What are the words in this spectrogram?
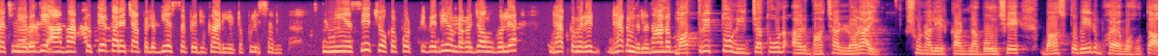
কাছে নিয়ে এলো দিয়ে আবার একটা টেকারে চাপেলো বিএসএফ এর গাড়ি এটা পুলিশের নিয়ে এসে চোখে পট্টি বেঁধে আমরা জঙ্গলে ঢাকা মেরে ঢাকান দিল। মাতৃত্ব, নির্যাতন আর বাঁচার লড়াই সোনালীর কান্না বলছে বাস্তবের ভয়াবহতা।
